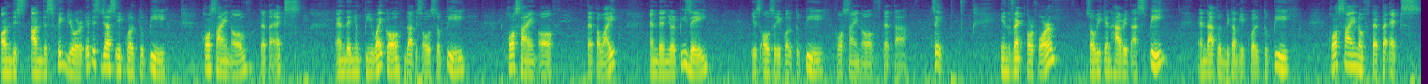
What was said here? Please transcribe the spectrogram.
on this on this figure, it is just equal to P cosine of theta x. And then yung PY ko, that is also P cosine of theta y. And then your PZ is also equal to P cosine of theta z. In vector form, so we can have it as P and that would become equal to P cosine of theta x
